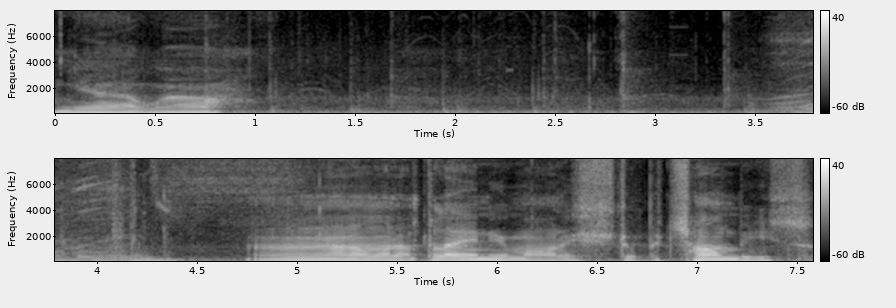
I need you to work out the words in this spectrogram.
Yeah, well. Play anymore, these stupid zombies.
